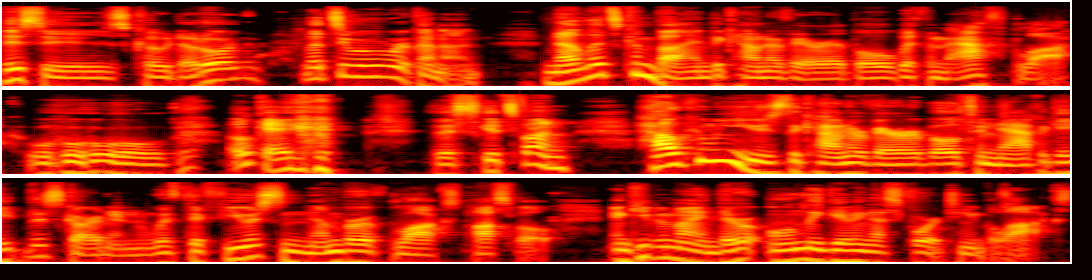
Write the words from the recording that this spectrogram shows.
This is code.org. Let's see what we're working on. Now let's combine the counter variable with a math block. Ooh, okay, this gets fun. How can we use the counter variable to navigate this garden with the fewest number of blocks possible? And keep in mind, they're only giving us 14 blocks.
